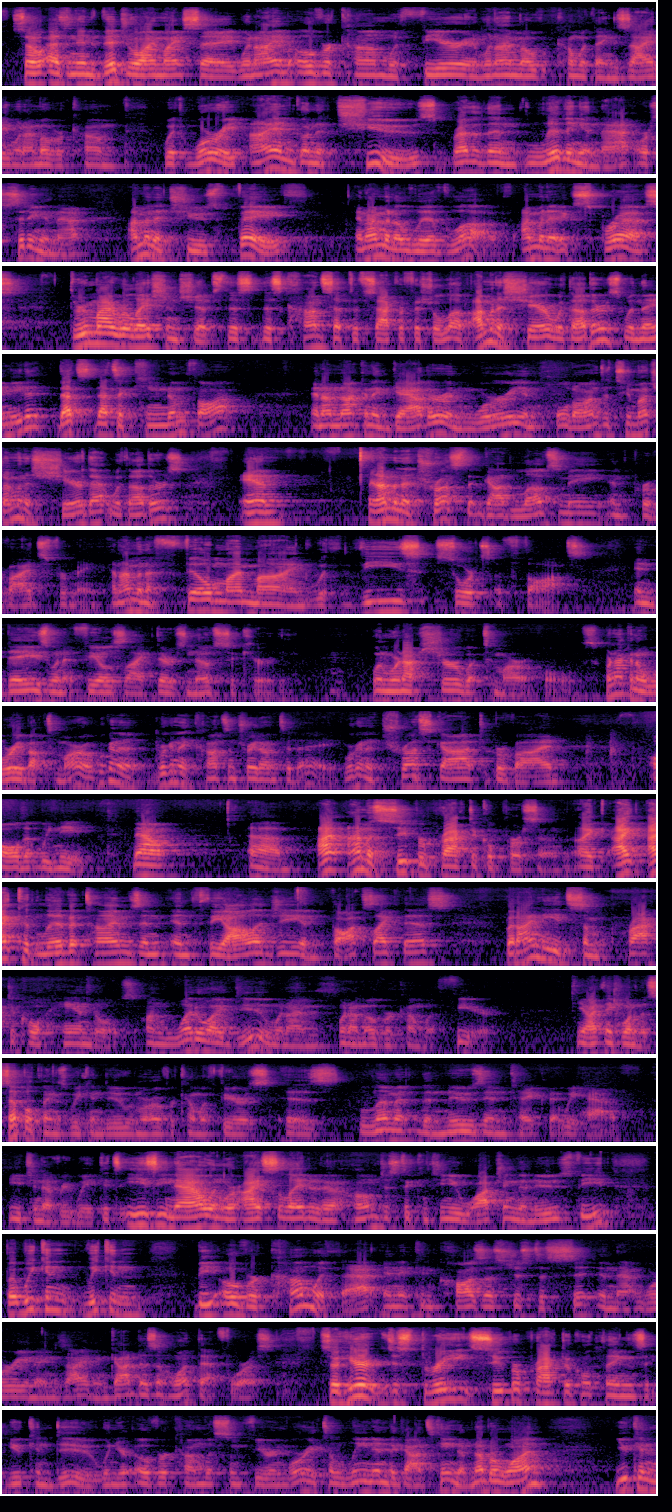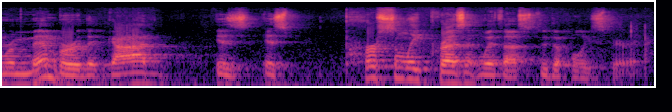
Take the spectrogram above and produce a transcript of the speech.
So, as an individual, I might say, when I am overcome with fear and when I'm overcome with anxiety, when I'm overcome with worry, I am going to choose, rather than living in that or sitting in that, I'm going to choose faith and I'm going to live love. I'm going to express through my relationships this, this concept of sacrificial love. I'm going to share with others when they need it. That's, that's a kingdom thought. And I'm not going to gather and worry and hold on to too much. I'm going to share that with others. And, and I'm going to trust that God loves me and provides for me. And I'm going to fill my mind with these sorts of thoughts in days when it feels like there's no security, when we're not sure what tomorrow holds. We're not going to worry about tomorrow. We're going to, we're going to concentrate on today. We're going to trust God to provide all that we need. Now, um, I, am a super practical person. Like I, I could live at times in, in theology and thoughts like this, but I need some practical handles on what do I do when I'm when I'm overcome with fear. You know, I think one of the simple things we can do when we're overcome with fear is, is limit the news intake that we have each and every week. It's easy now when we're isolated at home just to continue watching the news feed, but we can we can be overcome with that, and it can cause us just to sit in that worry and anxiety. And God doesn't want that for us. So, here are just three super practical things that you can do when you're overcome with some fear and worry to lean into God's kingdom. Number one, you can remember that God is, is personally present with us through the Holy Spirit.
